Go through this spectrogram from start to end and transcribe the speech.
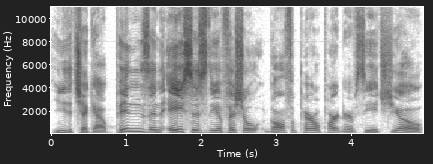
you need to check out Pins and Aces, the official golf apparel partner of CHGO.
